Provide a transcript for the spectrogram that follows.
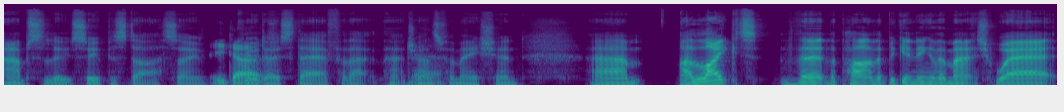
absolute superstar. So He does. kudos there for that that Yeah. transformation. Um, I liked the the part at the beginning of the match where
